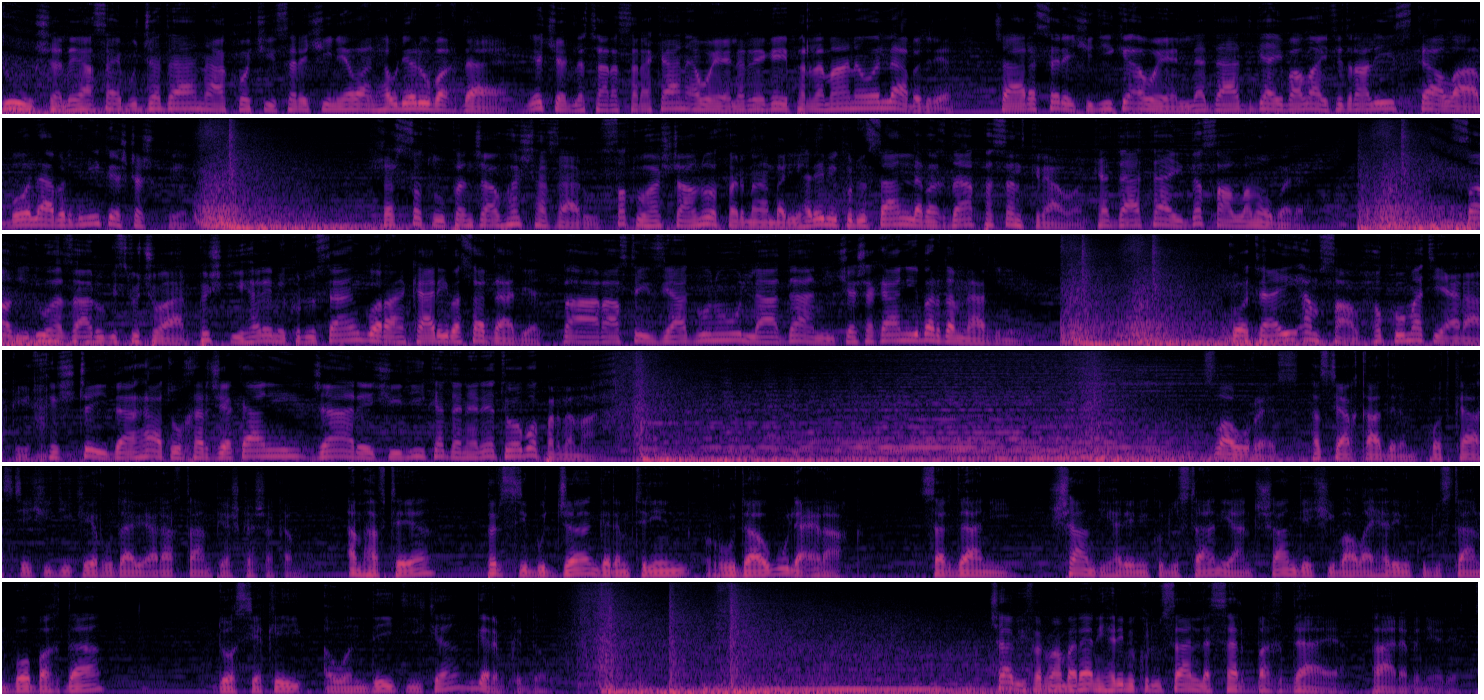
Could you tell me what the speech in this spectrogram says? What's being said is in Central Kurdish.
دوو وشە لە یاسای بودجەدا ناکۆکی سەرەکی نێوان هەولێر و بەغدایە یەکێک لە چارەسەرەکان ئەوەیە لە ڕێگەی پەرلەمانەوە لا بدرێت چارەسەرێکی دیکە ئەوەیە لە دادگای باڵای فیدراالی سکاڵا بۆ لابردنی پێشکەش بکرێت. 650 فەرمانبەری هەرێمی کوردستان لە بەغدا پەسەند کراوە کە داتای دە ساڵ لەمەوبەرە. ساڵی دوو هەزار و بیست و چوار پشکی هەرێمی کوردستان گۆڕانکاری بەسەردا دێت بە ئاراستەی زیادبوون و لادانی کێشەکانی بەردەم ناردنی کۆتایی ئەمساڵ حکوومەتی عێراقی خشتەی داهات و خەرجیەکانی جارێکی دیکە دەنێرێتەوە بۆ پەرلەمان. سڵاو و ڕێز هەستیار قادرم پۆدکاستێکی دیکەی ڕووداوی عێراقتان پێشکەشەکەم. ئەم هەفتەیە پرسی بودجە گەرمترین ڕووداو بوو لە عێراق، سەردانی شاندی هەرێمی کوردستان یان شاندێکی باڵای هەرێمی کوردستان بۆ بەغدا دۆسیەکەی ئەوەندەی دیکە گەرم کردەوە. چاوی فەرمانبەرانی هەرێمی کوردستان لەسەر بەغدایە پارە بنێرێت.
